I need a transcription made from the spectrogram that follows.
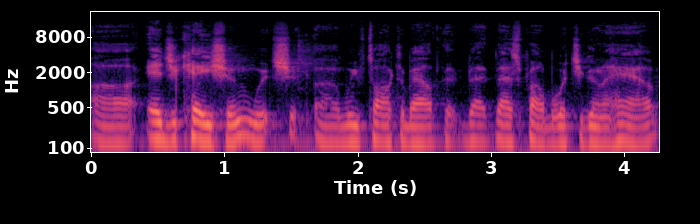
uh, education, which uh, we've talked about, that, that, that's probably what you're going to have.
